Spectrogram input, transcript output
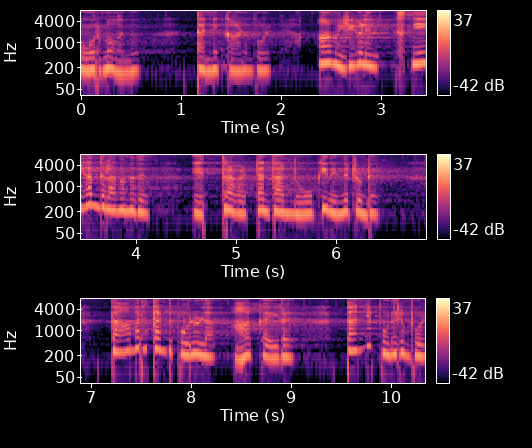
ഓർമ്മ വന്നു. തന്നെ കാണുമ്പോൾ ആ മിഴികളിൽ സ്നേഹം തിളങ്ങുന്നത് എത്ര വട്ടം താൻ നോക്കി നിന്നിട്ടുണ്ട്. താമരത്തണ്ട് പോലുള്ള ആ കൈകൾ തന്നെ പുണരുമ്പോൾ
